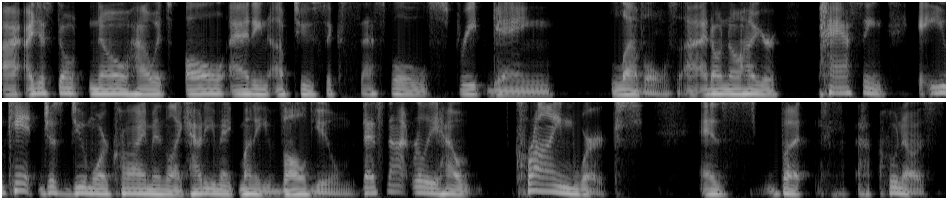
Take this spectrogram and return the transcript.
I, I just don't know how it's all adding up to successful street gang levels. I don't know how you're passing. Eh, you can't just do more crime and like, how do you make money? Volume. That's not really how crime works. As, but who knows?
